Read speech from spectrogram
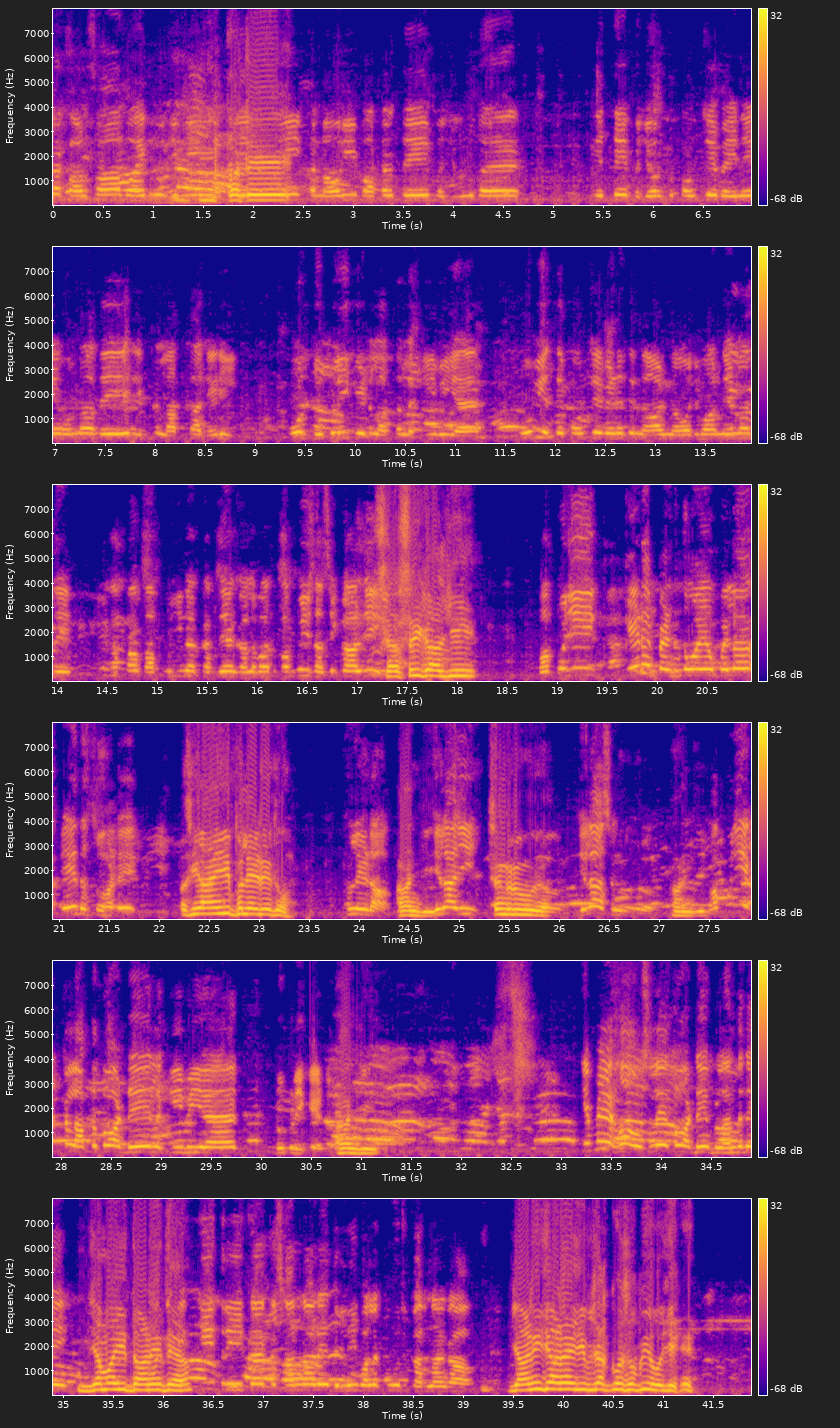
ਕਾ ਖਾਲਸਾ ਵਾਹਿਗੁਰੂ ਜੀ ਕੀ ਫਤਿਹ। ਅਸੀਂ ਖਨੌਰੀ ਬਾਰਡਰ ਤੇ ਮੌਜੂਦ ਹੈ। ਇੱਥੇ ਬਜ਼ੁਰਗ ਪਹੁੰਚੇ ਹੋਏ ਨੇ। ਉਹਨਾਂ ਦੇ ਇੱਕ ਲੱਤ ਆ ਜਿਹੜੀ ਉਹ ਡੁਪਲੀਕੇਟ ਲੱਤ ਲੱਗੀ ਹੋਈ ਹੈ। ਉਹ ਵੀ ਇੱਥੇ ਪਹੁੰਚੇ ਹੋਏ ਨੇ ਤੇ ਨਾਲ ਨੌਜਵਾਨ ਨੇ ਉਹਨਾਂ ਦੇ। ਆਪਾਂ ਬਾਪੂ ਜੀ ਨਾਲ ਕਰਦੇ ਹਾਂ ਗੱਲਬਾਤ। ਬਾਪੂ ਜੀ ਸਤਿ ਸ਼੍ਰੀ ਅਕਾਲ ਜੀ। ਸਤਿ ਸ੍ਰੀ ਅਕਾਲ ਜੀ। ਬਾਪੂ ਜੀ ਕਿਹੜੇ ਪਿੰਡ ਤੋਂ ਆਏ ਹੋ? ਪਹਿਲਾਂ ਇਹ ਦੱਸੋ ਸਾਡੇ। ਅਸੀਂ ਆਏ ਜੀ ਫਲੇੜੇ ਤੋਂ। ਫਲੇੜਾ ਹਾਂਜੀ। ਜ਼ਿਲ੍ਹਾ ਜੀ? ਸੰਗਰੂਰ। ਜ਼ਿਲ੍ਹਾ ਸੰਗਰੂਰ। ਹਾਂਜੀ। ਬਾਪੂ ਜੀ ਇੱਕ ਲੱਤ ਤੁਹਾਡੇ ਲੱਗੀ ਵੀ ਹੈ ਡੁਪਲੀਕੇਟ ਹਾਂਜੀ। ਕਿਵੇਂ ਹੌਸਲੇ ਤੁਹਾਡੇ ਬੁਲੰਦ ਨੇ? ਜਮਾ ਜੀ ਦਾਣੇ ਤੇ ਆ। ਕੀ ਤਰੀਕ ਹੈ ਕਿਸਾਨਾਂ ਨੇ ਦਿੱਲੀ ਵੱਲ ਕੂਚ ਕਰਨਾਗਾ? ਜਾਣੀ ਜਾਣਾ ਜੀ ਬਜਾ ਕੁਛ ਵੀ ਹੋ ਜੇ।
